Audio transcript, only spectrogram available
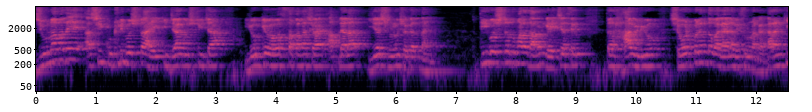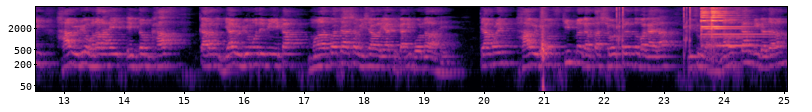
जीवनामध्ये अशी कुठली गोष्ट आहे की ज्या गोष्टीच्या योग्य व्यवस्थापनाशिवाय आपल्याला यश मिळू शकत नाही? ती गोष्ट तुम्हाला जाणून घ्यायची असेल तर हा व्हिडिओ शेवटपर्यंत बघायला विसरू नका. कारण की हा व्हिडिओ होणार आहे एकदम खास. कारण या व्हिडिओमध्ये मी एका महत्त्वाच्या अशा विषयावर या ठिकाणी बोलणार आहे. त्यामुळे हा व्हिडिओ स्किप न करता शेवटपर्यंत बघायला विसरू नका. नमस्कार मी गजानन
